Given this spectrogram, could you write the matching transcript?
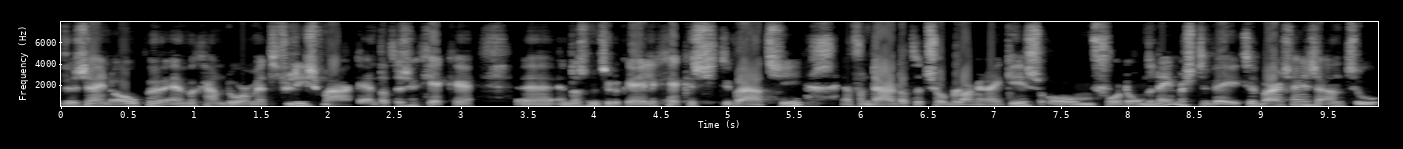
we zijn open en we gaan door met verlies maken. En dat is een gekke, uh, en dat is natuurlijk een hele gekke situatie. En vandaar dat het zo belangrijk is om voor de ondernemers te weten waar zijn ze aan toe,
